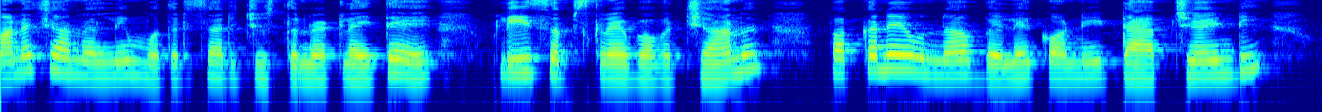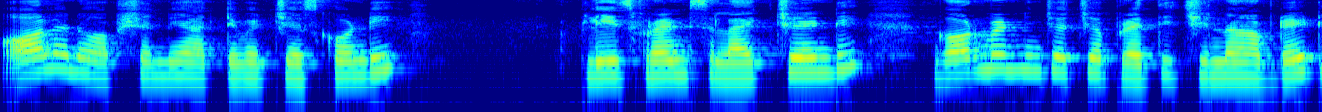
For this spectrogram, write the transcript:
మన ఛానల్ని మొదటిసారి చూస్తున్నట్లయితే ప్లీజ్ సబ్స్క్రైబ్ అవర్ ఛానల్. పక్కనే ఉన్న బెల్ ఐకాన్ని ట్యాప్ చేయండి. ఆల్ అనే ఆప్షన్ని యాక్టివేట్ చేసుకోండి. ప్లీజ్ ఫ్రెండ్స్ లైక్ చేయండి. గవర్నమెంట్ నుంచి వచ్చే ప్రతి చిన్న అప్డేట్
